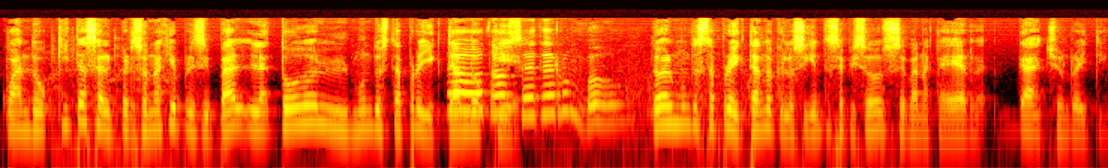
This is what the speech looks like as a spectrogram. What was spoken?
cuando quitas al personaje principal, la- todo el mundo está proyectando Todo que se derrumbó. todo el mundo está proyectando que los siguientes episodios se van a caer gacho en rating.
